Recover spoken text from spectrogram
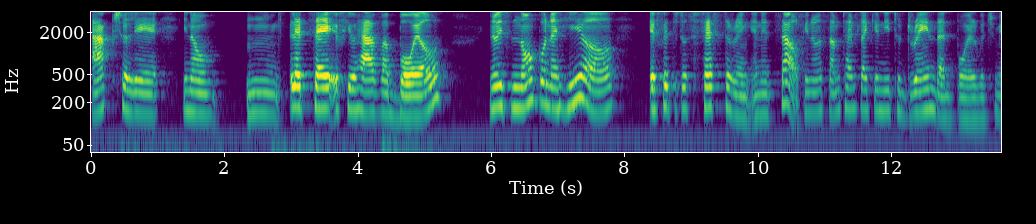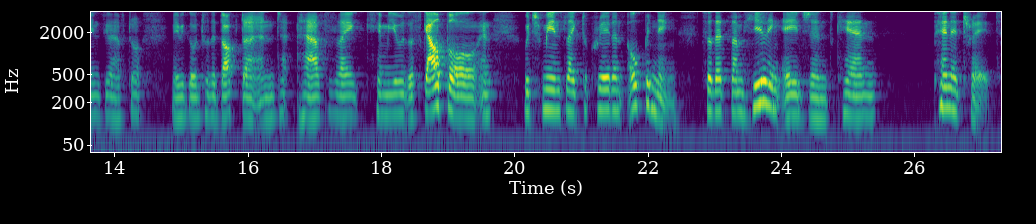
actually, you know, mm, let's say if you have a boil, you know, it's not gonna heal if it's just festering in itself. You know, sometimes like you need to drain that boil, which means you have to maybe go to the doctor and have like him use a scalpel and which means like to create an opening so that some healing agent can penetrate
